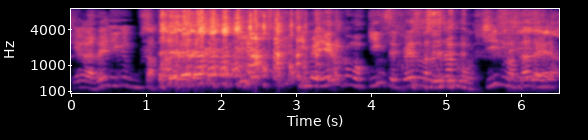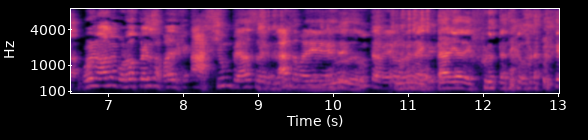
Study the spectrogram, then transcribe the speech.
y agarré y dije un zapato. y me dieron como 15 pesos, me dieron muchísima plata. Y, bueno, dame por dos pesos zapatos. Y dije, ah, sí, un pedazo de planta para ir de fruta, dieron. Una hectárea de fruta te compraste.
